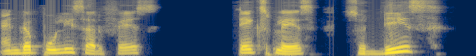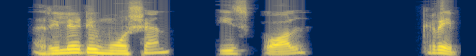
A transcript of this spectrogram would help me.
and the pulley surface takes place. So this relative motion is called creep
